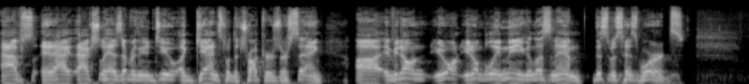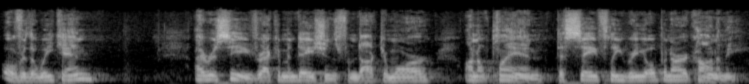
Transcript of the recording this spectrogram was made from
Abs- it ha- actually has everything to do against what the truckers are saying. Uh, if you don't you don't you don't believe me, you can listen to him. This was his words. Over the weekend, I received recommendations from Dr. Moore on a plan to safely reopen our economy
